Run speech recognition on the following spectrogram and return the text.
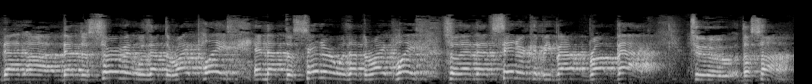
that, uh, that the servant was at the right place and that the sinner was at the right right place so that that sinner could be brought back to the Son.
